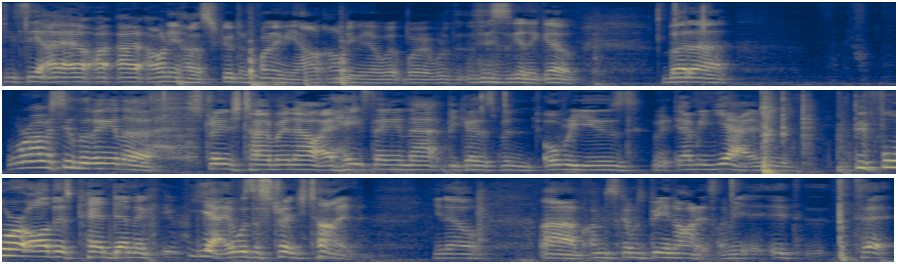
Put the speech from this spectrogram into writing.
You see, I I, I don't even have a script in front of me. I don't, I don't even know where, where, where this is gonna go, but uh, we're obviously living in a strange time right now. I hate saying that because it's been overused. I mean, yeah, before all this pandemic, yeah, it was a strange time. You know, um, I'm just I'm just being honest. I mean, it to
